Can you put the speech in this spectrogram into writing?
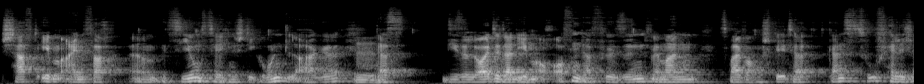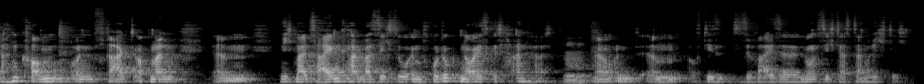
schafft eben einfach ähm, beziehungstechnisch die Grundlage, mhm. dass diese Leute dann eben auch offen dafür sind, wenn man zwei Wochen später ganz zufällig ankommt und fragt, ob man ähm, nicht mal zeigen kann, was sich so im Produkt Neues getan hat. Mhm. Ja, und ähm, auf diese, diese Weise lohnt sich das dann richtig.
